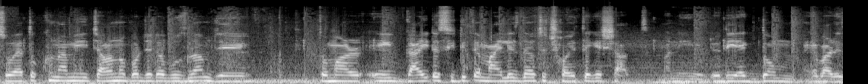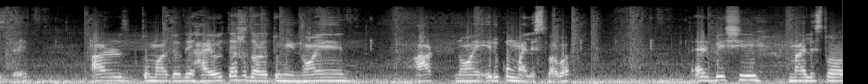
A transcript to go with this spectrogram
so এতক্ষণ আমি চালানোর পর যেটা বুঝলাম যে তোমার এই গাড়িটা সিটিতে মাইলেজ দেয় হচ্ছে ছয় থেকে সাত। মানে যদি একদম এভারেজ দেয়। আর তোমার যদি হাইওয়েতে আসো তাহলে তুমি নয় আট নয় এরকম মাইলেজ পাবা। এর বেশি মাইলেজ পাওয়া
